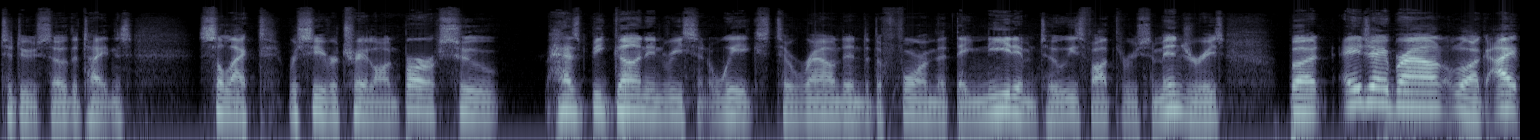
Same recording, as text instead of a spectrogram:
to do so. The Titans select receiver Treylon Burks, who has begun in recent weeks to round into the form that they need him to. He's fought through some injuries. But AJ Brown, look, I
